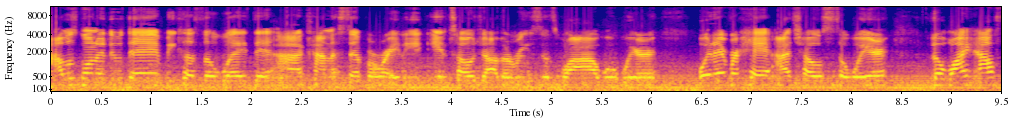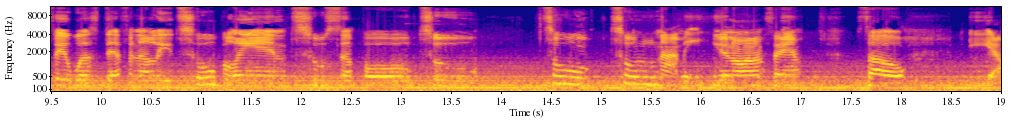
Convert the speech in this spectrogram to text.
I was going to do that because the way that I kind of separated and told y'all the reasons why I would wear whatever hat I chose to wear. The white outfit was definitely too bland too simple too too too not me. You know what I'm saying? So yeah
